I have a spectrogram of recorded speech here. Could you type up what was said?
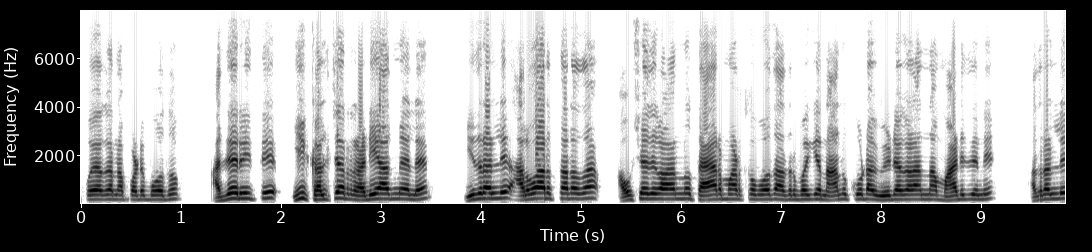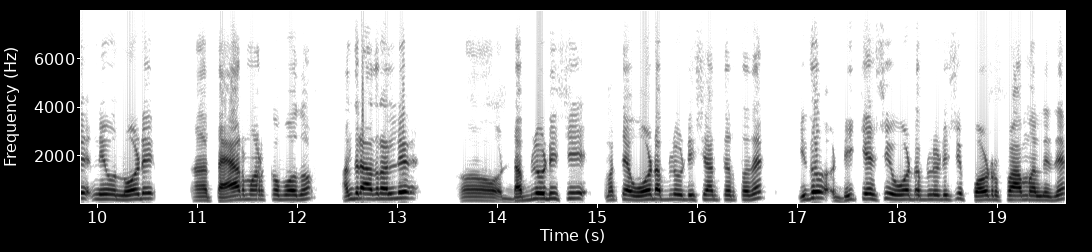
ಉಪಯೋಗನ ಪಡಿಬೋದು. ಅದೇ ರೀತಿ ಈ ಕಲ್ಚರ್ ರೆಡಿ ಆದ್ಮೇಲೆ ಇದರಲ್ಲಿ ಹಲವಾರು ತರದ ಔಷಧಿಗಳನ್ನು ತಯಾರು ಮಾಡ್ಕೋಬಹುದು ಅದ್ರ ಬಗ್ಗೆ ನಾನು ಕೂಡ ವಿಡಿಯೋಗಳನ್ನ ಮಾಡಿದ್ದೀನಿ. ಅದರಲ್ಲಿ ನೀವು ನೋಡಿ ತಯಾರು ಮಾಡ್ಕೋಬಹುದು ಅಂದ್ರೆ ಅದರಲ್ಲಿ ಡಬ್ಲ್ಯೂ ಡಿ ಸಿ ಮತ್ತೆ ಓ ಡಬ್ಲ್ಯೂ ಡಿ ಸಿ ಅಂತ ಇರ್ತದೆ. ಇದು D K C O W D C powder form ಅಲ್ಲಿ ಇದೆ.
